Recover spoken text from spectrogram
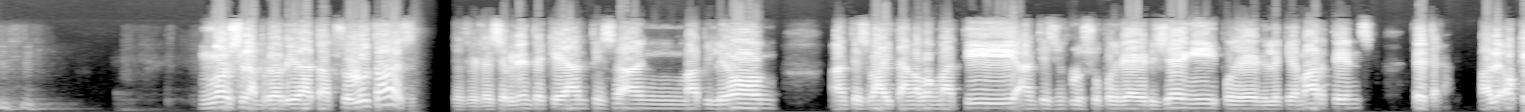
No es la prioridad absoluta, es decir, es evidente que antes en Mapileón antes Baitan a Matí, antes incluso podría ir Jenny, podría ir Leque Martens, etcétera. ¿Vale? Ok,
